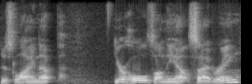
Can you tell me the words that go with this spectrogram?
Just line up your holes on the outside ring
